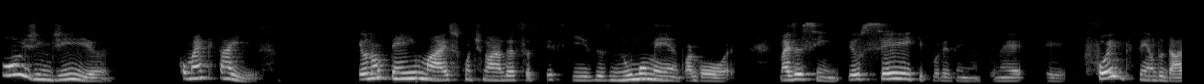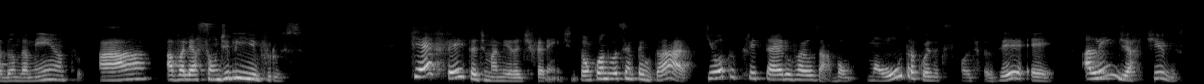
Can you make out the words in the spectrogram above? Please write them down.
Hoje em dia, como é que está isso? Eu não tenho mais continuado essas pesquisas no momento, agora. Mas, assim, eu sei que, por exemplo, né, é, foi tendo dado andamento a avaliação de livros, que é feita de maneira diferente. Então, quando você me pergunta, ah, que outro critério vai usar? Bom, uma outra coisa que se pode fazer é, além de artigos,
